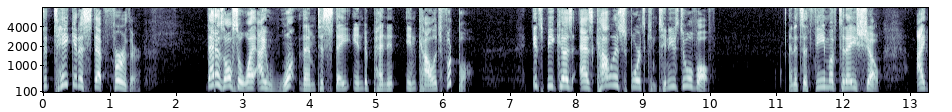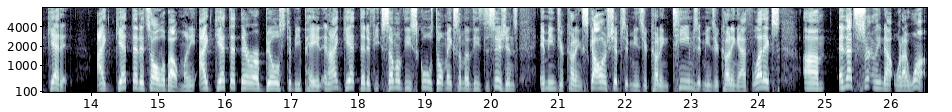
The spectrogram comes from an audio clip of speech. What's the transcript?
To take it a step further, that is also why I want them to stay independent in college football. It's because as college sports continues to evolve, and it's a theme of today's show, I get it. I get that it's all about money. I get that there are bills to be paid. And I get that if you, some of these schools don't make some of these decisions, it means you're cutting scholarships, it means you're cutting teams, it means you're cutting athletics. Um, and that's certainly not what I want.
